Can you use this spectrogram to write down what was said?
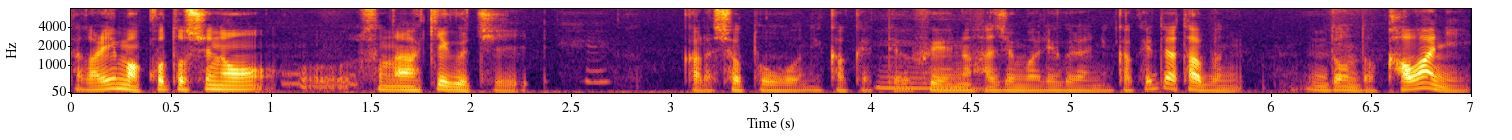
だから今今年のその秋口から初冬にかけて、うん。冬の始まりぐらいにかけては多分どんどん川に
